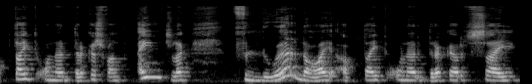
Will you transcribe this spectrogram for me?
aptydonderdrukkers want eintlik verloor daai aptydonderdrukker sy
